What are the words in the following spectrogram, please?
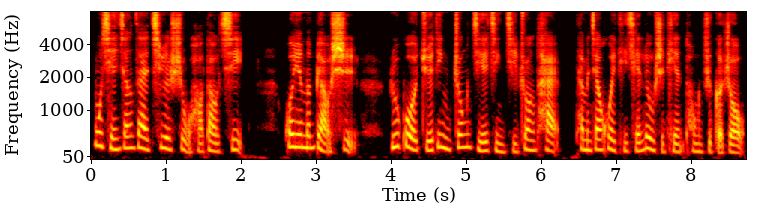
目前将在七月十五号到期。官员们表示，如果决定终结紧急状态，他们将会提前六十天通知各州。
